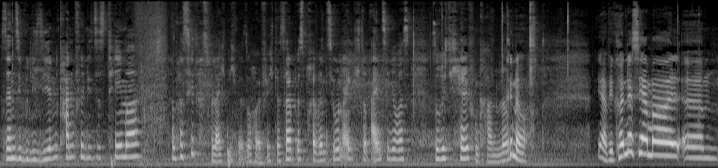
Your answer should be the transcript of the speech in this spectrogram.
sensibilisieren kann für dieses Thema, dann passiert das vielleicht nicht mehr so häufig. Deshalb ist Prävention eigentlich das Einzige, was so richtig helfen kann. Ne? Genau. Ja, wir können das ja mal ähm,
